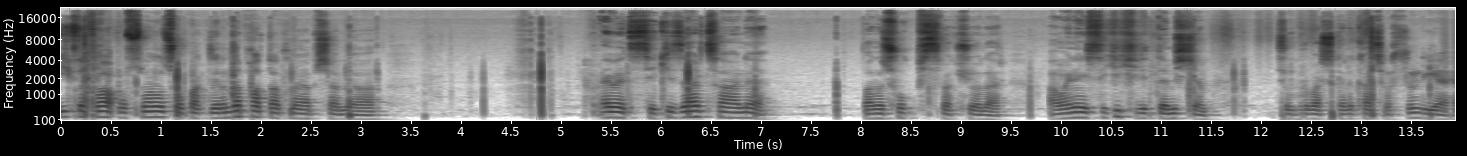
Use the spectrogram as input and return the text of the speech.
İlk defa Osmanlı topraklarında patlatma yapacağım ya. Evet 8'er tane. Bana çok pis bakıyorlar. Ama neyse ki kilitlemişim. Cumhurbaşkanı kaçmasın diye.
